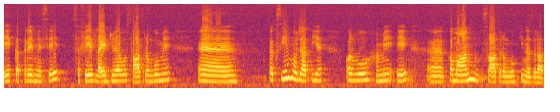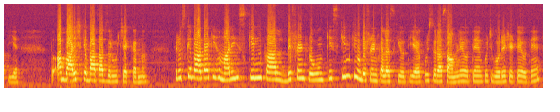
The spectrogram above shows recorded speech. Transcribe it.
एक कतरे में से सफ़ेद लाइट जो है वो सात रंगों में तकसीम हो जाती है और वो हमें एक आ, कमान सात रंगों की नज़र आती है। तो अब बारिश के बाद आप ज़रूर चेक करना। फिर उसके बाद है कि हमारी स्किन का डिफरेंट लोगों की स्किन क्यों डिफरेंट कलर्स की होती है? कुछ ज़रा सामले होते हैं, कुछ गोरे चिट्टे होते हैं।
